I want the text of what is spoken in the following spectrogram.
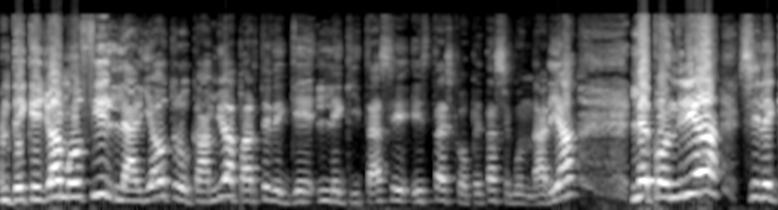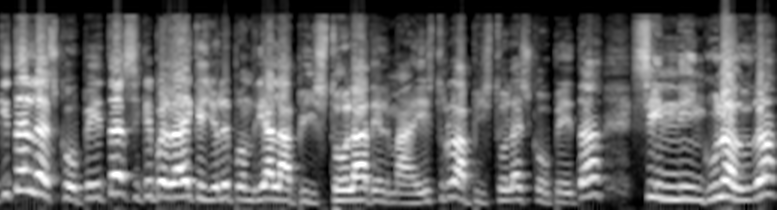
de que yo a Mozi le haría otro cambio, aparte de que le quitase esta escopeta secundaria. Le pondría, si le quitan la escopeta, sí que es verdad que yo le pondría la pistola del maestro, la pistola escopeta, sin ninguna duda.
